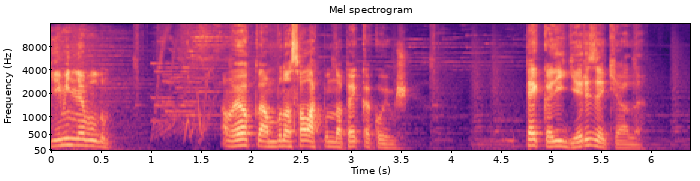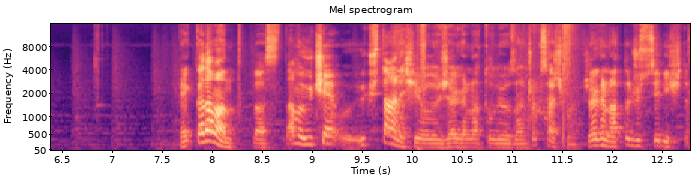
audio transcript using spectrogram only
yeminle buldum. Ama yok lan buna salak bunda Pekka koymuş. Pekka değil geri zekalı. Pekka da mantıklı aslında ama 3 3 tane şey oluyor Juggernaut oluyor o zaman çok saçma. Juggernaut da cüsseli işte.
